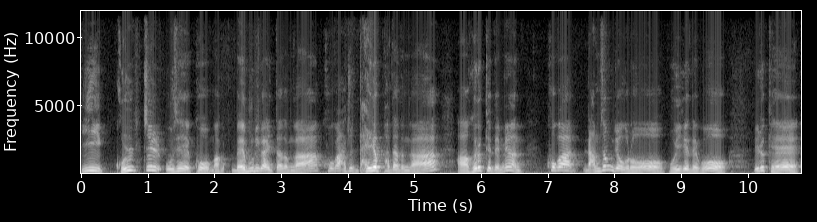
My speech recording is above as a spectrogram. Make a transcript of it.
이 골질 우세의 코 막 매부리가 있다던가 코가 아주 날렵하다던가 아 그렇게 되면 코가 남성적으로 보이게 되고 이렇게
